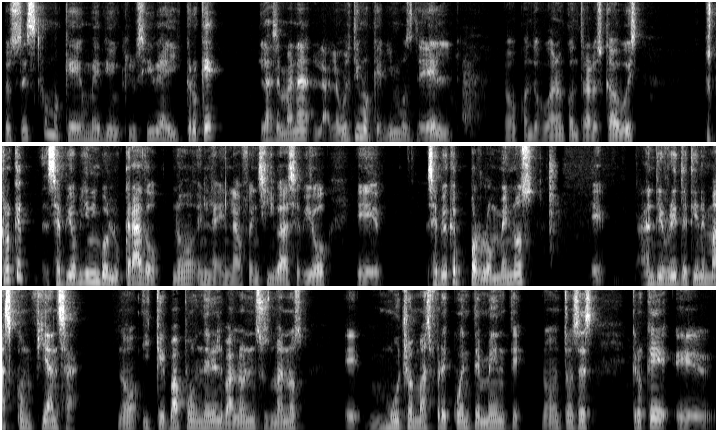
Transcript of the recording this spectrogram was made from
pues es como que medio inclusive ahí, creo que la semana, lo último que vimos de él, ¿no? Cuando jugaron contra los Cowboys, pues creo que se vio bien involucrado, ¿no? En la, en la ofensiva, se vio, eh, se vio que por lo menos eh, Andy Reid le tiene más confianza, ¿no? Y que va a poner el balón en sus manos eh, mucho más frecuentemente, ¿no? Entonces, creo que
